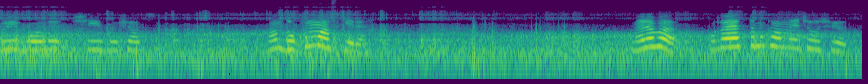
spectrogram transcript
Burayı bu şeyi boşaltsın. Lan dokunma askere. Merhaba. Burada hayatta mı kalmaya çalışıyorsun?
